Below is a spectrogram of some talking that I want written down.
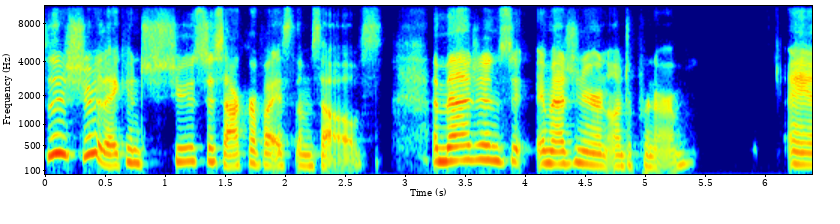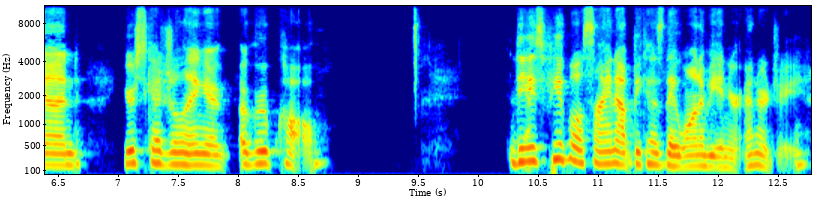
So sure, they can choose to sacrifice themselves. Imagine, imagine you're an entrepreneur and you're scheduling a, a group call. These people sign up because they want to be in your energy.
